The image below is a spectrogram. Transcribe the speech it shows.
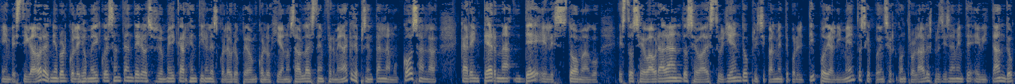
e investigadora, es miembro del Colegio Médico de Santander y la Asociación Médica Argentina y la Escuela Europea de Oncología. Nos habla de esta enfermedad que se presenta en la mucosa, en la cara interna del estómago. Esto se va dando, se va destruyendo, principalmente por el tipo de alimentos que pueden ser controlables, precisamente evitando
